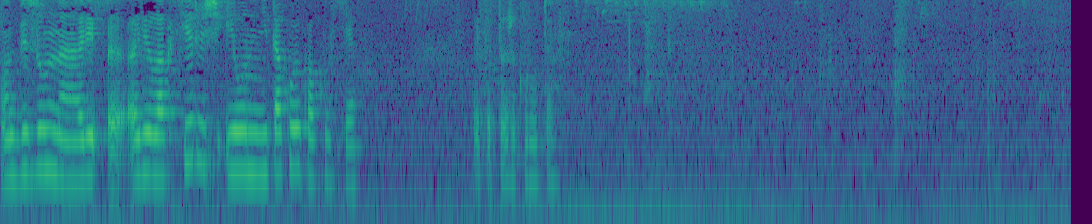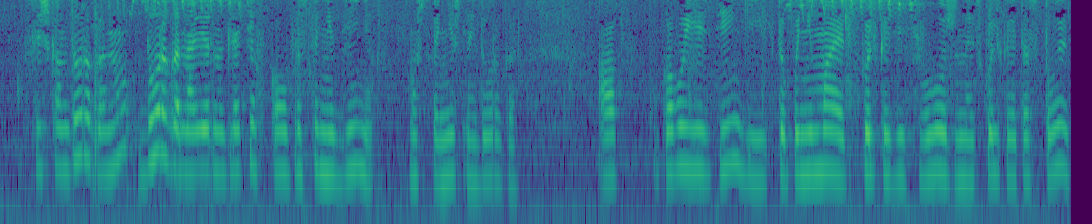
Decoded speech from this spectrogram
Он безумно э, релаксирующий, и он не такой, как у всех. Это тоже круто. Слишком дорого? Ну, дорого, наверное, для тех, у кого просто нет денег. Может, конечно, и дорого. А у кого есть деньги, и кто понимает, сколько здесь вложено и сколько это стоит,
